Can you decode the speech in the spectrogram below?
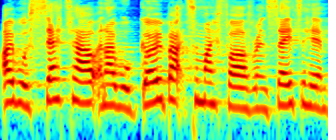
I will set out and I will go back to my father and say to him,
